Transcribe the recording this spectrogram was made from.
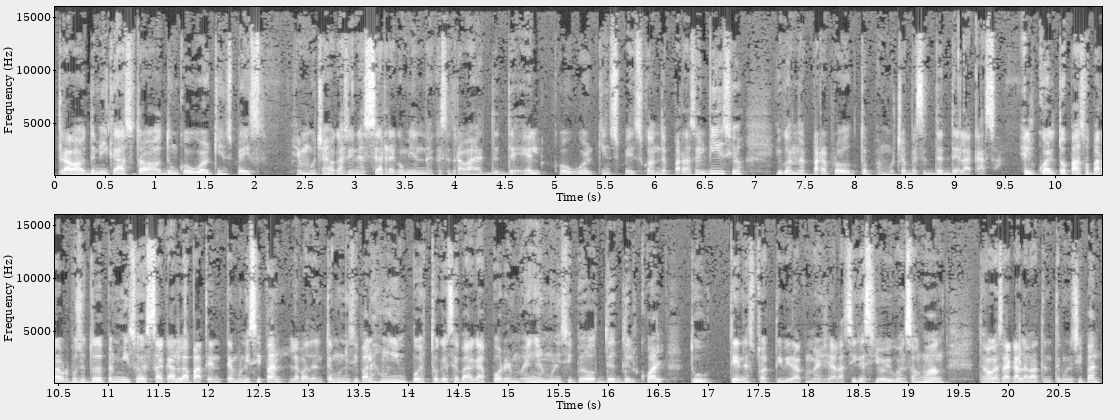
trabajos de mi casa, trabajos de un coworking space, en muchas ocasiones se recomienda que se trabaje desde el coworking space cuando es para servicios y cuando es para productos, pues muchas veces desde la casa. El cuarto paso para propósito de permiso es sacar la patente municipal. La patente municipal es un impuesto que se paga por en el municipio desde el cual tú tienes tu actividad comercial. Así que si yo vivo en San Juan, tengo que sacar la patente municipal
